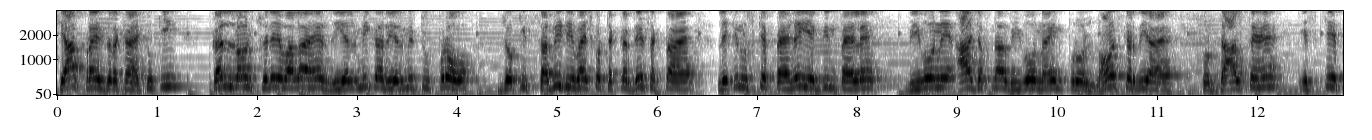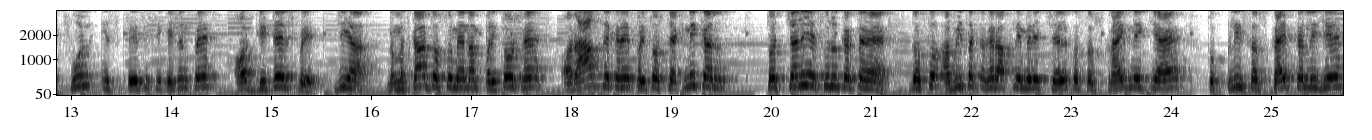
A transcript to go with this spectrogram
क्या प्राइस रखा है? क्योंकि कल लॉन्च होने वाला है रियलमी का रियलमी टू प्रो जो कि सभी डिवाइस को टक्कर दे सकता है, लेकिन उसके पहले ही एक दिन पहले वीवो ने आज अपना वीवो 9 प्रो लॉन्च कर दिया है। तो डालते हैं इसके फुल स्पेसिफिकेशन पे और डिटेल्स पे। जी हाँ नमस्कार दोस्तों, मेरा नाम परितोष है और आप देख रहे हैं परितोष टेक्निकल तो चलिए शुरू करते हैं। दोस्तों, अभी तक अगर आपने मेरे चैनल को सब्सक्राइब नहीं किया है तो प्लीज़ सब्सक्राइब कर लीजिए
